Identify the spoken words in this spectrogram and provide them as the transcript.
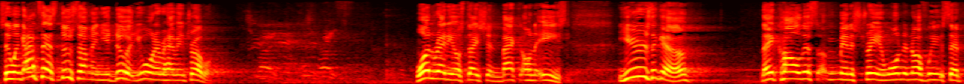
See, when God says do something and you do it, you won't ever have any trouble. One radio station back on the east, years ago, they called this ministry and wanted to know if we said,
